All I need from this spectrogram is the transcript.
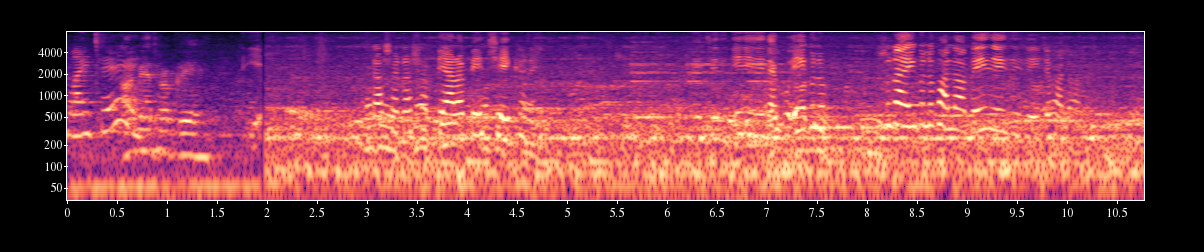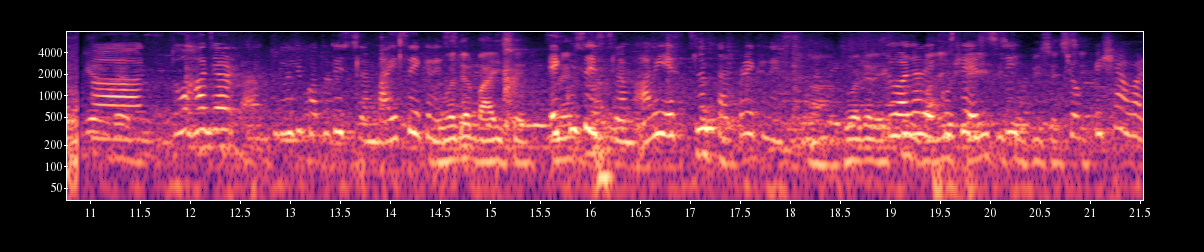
वाइट है और मेरा थोड़ा ग्रे है টাসা টাসা পেয়ারা পেয়েছে এখানে এই যে এই যে এই যে দেখো এইগুলো শোনা এইগুলো ভালো হবে এই যে এই যে, এইটা ভালো হবে। দু হাজার তুমি কততে এসেছিলাম? বাইশে এখানে বাইশে। একুশে এসেছিলাম। আমি এসেছিলাম তারপরে এখানে এসেছিলাম। দু হাজার একুশে এসেছি। চব্বিশে আবার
